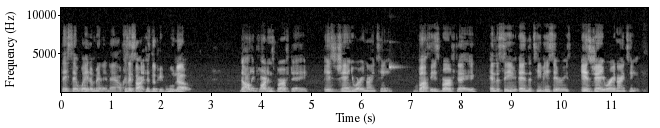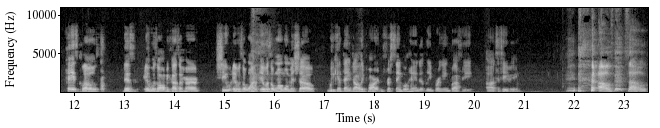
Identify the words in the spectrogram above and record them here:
they said, "Wait a minute now," because they started because the people who know, Dolly Parton's birthday is January nineteenth. Buffy's birthday in the C in the TV series is January nineteenth. Case closed. This it was all because of her. She it was a one it was a one woman show. We can thank Dolly Parton for single handedly bringing Buffy uh, to TV. oh, so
